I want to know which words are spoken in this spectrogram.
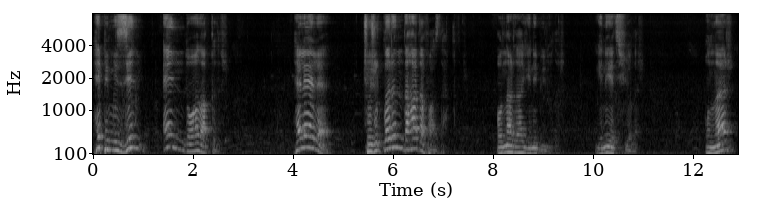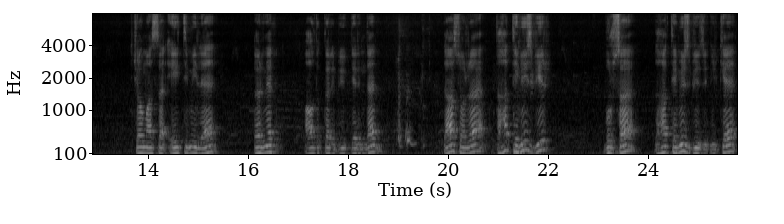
hepimizin en doğal hakkıdır. Hele hele çocukların daha da fazla hakkıdır. Onlar daha yeni büyüyorlar. Yeni yetişiyorlar. Onlar hiç olmazsa eğitimiyle örnek aldıkları büyüklerinden daha sonra daha temiz bir Bursa, daha temiz bir ülke,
